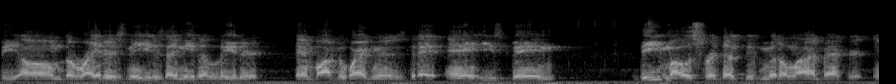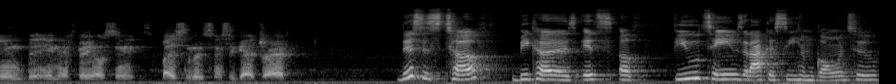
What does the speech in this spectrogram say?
the um the Raiders need is they need a leader, and Bobby Wagner is that, and he's been the most productive middle linebacker in the NFL since basically since he got drafted. This is tough because it's a few teams that I could see him going to.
